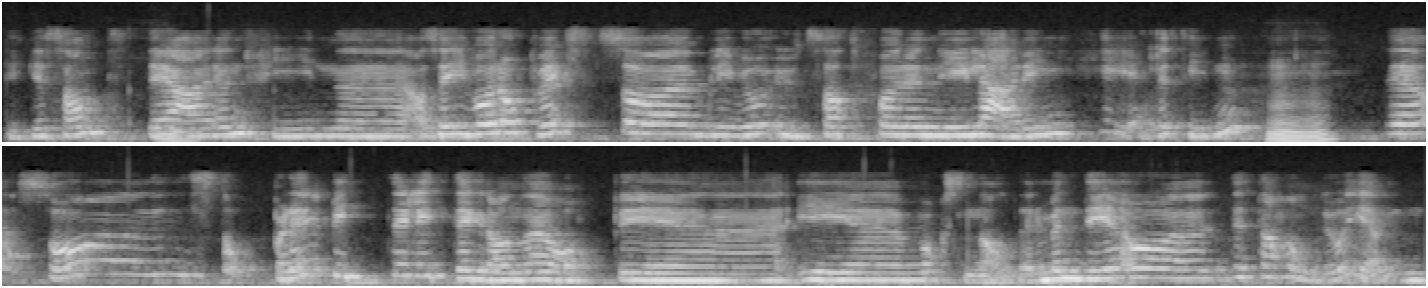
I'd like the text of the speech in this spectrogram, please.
Ikke sant? Det er en fin eh, Altså I vår oppvekst så blir vi jo utsatt for ny læring hele tiden. Mhm. Eh, Og så stopper det bitte lite grann opp i, i voksen alder. Men det å, dette handler jo igjen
